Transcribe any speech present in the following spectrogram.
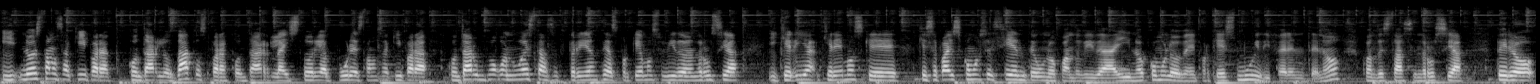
y no estamos aquí para contar los datos, para contar la historia pura, estamos aquí para contar un poco nuestras experiencias porque hemos vivido en Rusia y quería, queremos que, que sepáis cómo se siente uno cuando vive ahí, no cómo lo ve, porque es muy diferente ¿no? cuando estás en Rusia. Pero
